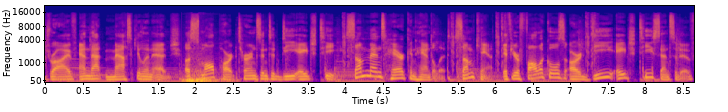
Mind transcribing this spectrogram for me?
drive, and that masculine edge. A small part turns into DHT. Some men's hair can handle it, some can't. If your follicles are DHT sensitive,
